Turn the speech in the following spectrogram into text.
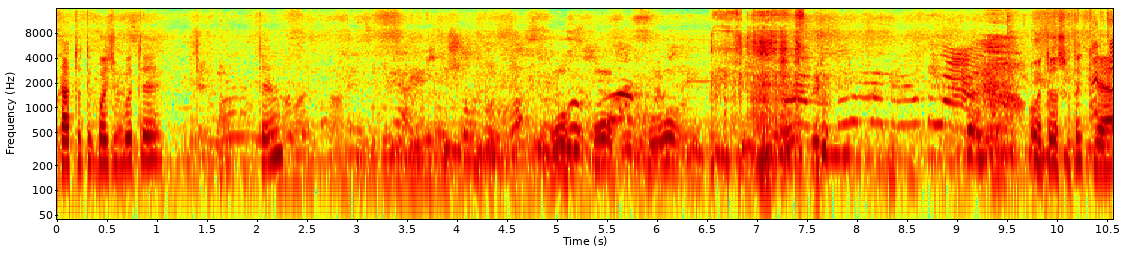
Тато, ти хочеш бути? Ти? О-хо-хо. О, то що таке?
